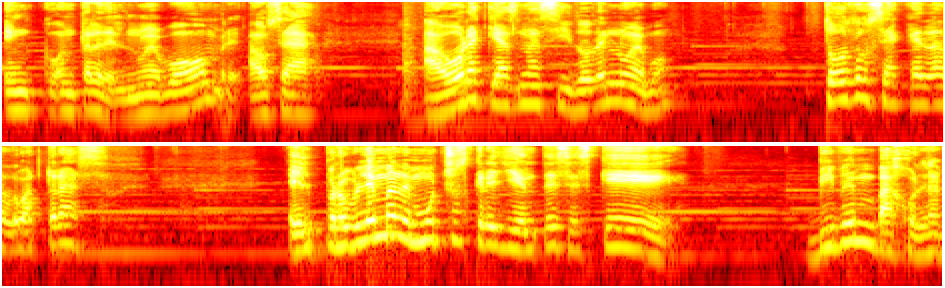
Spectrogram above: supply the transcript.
en contra del nuevo hombre. O sea, ahora que has nacido de nuevo, todo se ha quedado atrás. El problema de muchos creyentes es que viven bajo la,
